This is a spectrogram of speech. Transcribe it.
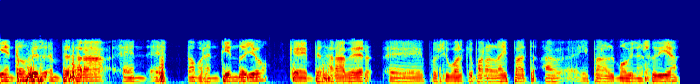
y entonces empezará, en, vamos, entiendo yo que empezará a haber, eh, pues igual que para el iPad y para el móvil en su día,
